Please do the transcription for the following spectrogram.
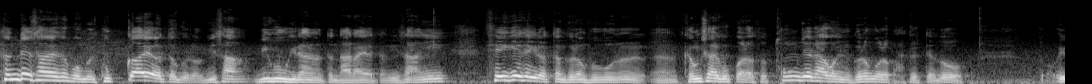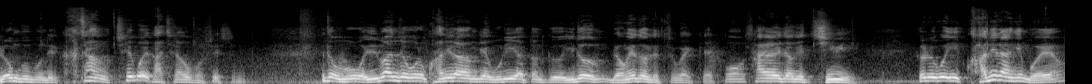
현대 사회에서 보면 국가의 어떤 그런 위상, 미국이라는 어떤 나라의 어떤 위상이 세계적인 어떤 그런 부분을 어, 경찰 국가로서 통제를 하고 있는 그런 걸 봤을 때도 이런 부분들이 가장 최고의 가치라고 볼 수 있습니다. 그래서 뭐 일반적으로 관이라는 게 우리 어떤 그 이름, 명예도 될 수가 있겠고 사회적인 지위 그리고 이 관이라는 게 뭐예요?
